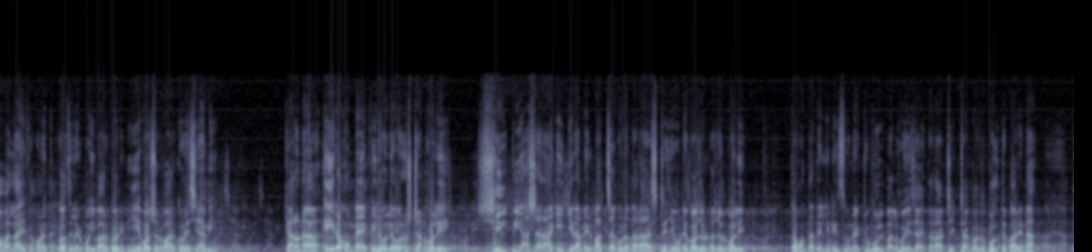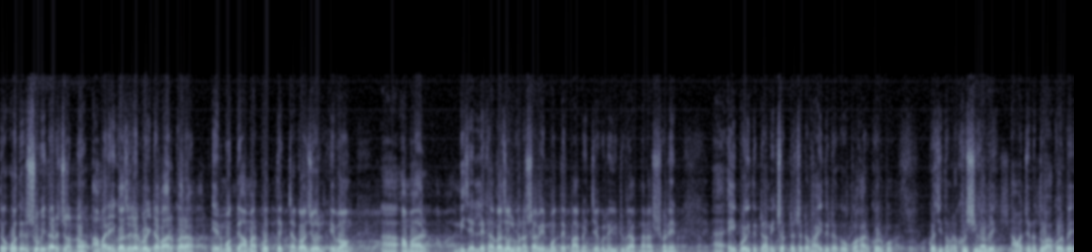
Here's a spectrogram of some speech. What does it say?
আমার লাইফে কোনোদিন গজলের বই বার করিনি এবছর বার করেছি আমি। কেননা এই রকম মেহফিল হলে, অনুষ্ঠান হলে, শিল্পী আসার আগে গ্রামের বাচ্চাগুলো তারা স্টেজে উঠে গজল টজল বলে। তখন তাদের লিরিক্সগুলো একটু ভুলভাল হয়ে যায়, তারা ঠিকঠাকভাবে বলতে পারে না। তো ওদের সুবিধার জন্য আমার এই গজলের বইটা বার করা। এর মধ্যে আমার প্রত্যেকটা গজল এবং আমার নিজের লেখা গজলগুলো সব এর মধ্যে পাবেন, যেগুলো ইউটিউবে আপনারা শোনেন। এই বই দুটো আমি ছোট্ট ছোট ভাই দুটোকে উপহার করব। কচি, তোমরা খুশি হবে? আমার জন্য দোয়া করবে?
